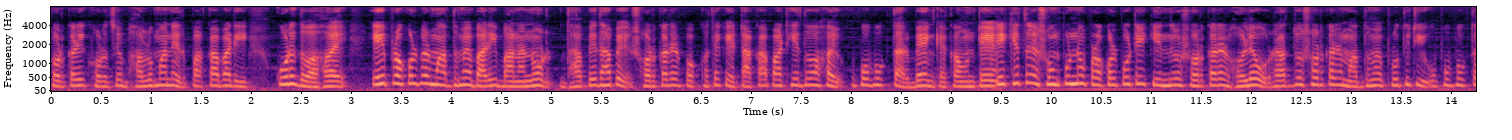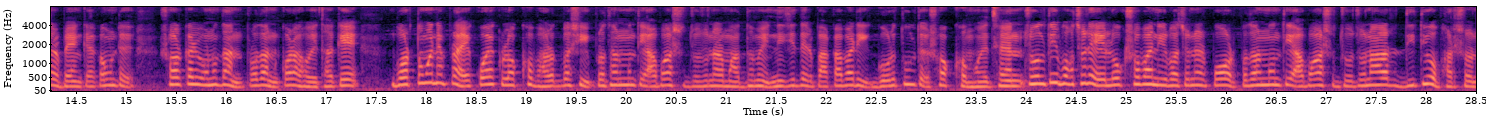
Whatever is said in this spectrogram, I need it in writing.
সরকারি খরচে ভালো মানের পাকা বাড়ি করে দেওয়া হয়। এই প্রকল্পের মাধ্যমে বাড়ি বানানোর ধাপে ধাপে সরকারের পক্ষ থেকে টাকা পাঠিয়ে দেওয়া হয় উপভোক্তার ব্যাংক অ্যাকাউন্টে। এক্ষেত্রে সম্পূর্ণ প্রকল্পটি কেন্দ্রীয় সরকারের হলেও রাজ্য সরকারের মাধ্যমে প্রতিটি উপভোক্তার ব্যাংক অ্যাকাউন্টে সরকারি অনুদান প্রদান করা হয়ে থাকে। বর্তমানে প্রায় কয়েক লক্ষ ভারতবাসী প্রধানমন্ত্রী আবাস যোজনার মাধ্যমে নিজেদের পাকা বাড়ি গড়ে তুলতে সক্ষম হয়েছেন। চলতি বছরে লোকসভা নির্বাচনের পর প্রধানমন্ত্রী আবাস যোজনার দ্বিতীয় ভার্সন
